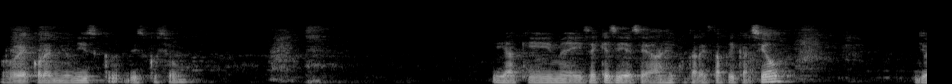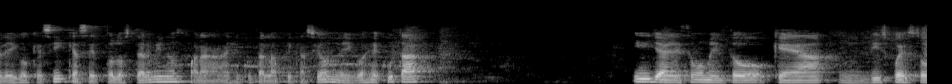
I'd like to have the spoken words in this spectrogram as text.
Record en new discusión. Y aquí me dice que si desea ejecutar esta aplicación yo le digo que sí, que acepto los términos para ejecutar la aplicación, le digo ejecutar y ya en este momento queda mm, dispuesto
